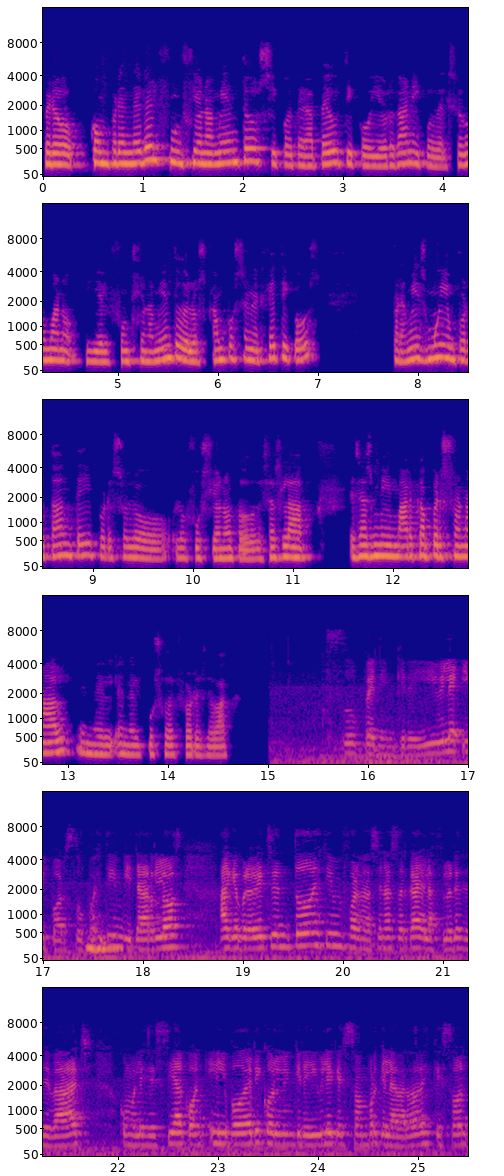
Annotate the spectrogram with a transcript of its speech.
pero comprender el funcionamiento psicoterapéutico y orgánico del ser humano y el funcionamiento de los campos energéticos, para mí es muy importante y por eso lo, lo fusiono todo. Esa es, la, esa es mi marca personal en el, en el curso de Flores de Bach súper increíble. Y por supuesto invitarlos a que aprovechen toda esta información acerca de las flores de Bach, como les decía, con el poder y con lo increíble que son, porque la verdad es que son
